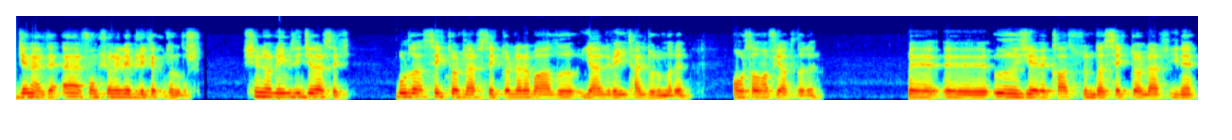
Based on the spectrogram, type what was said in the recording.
genelde eğer fonksiyonu ile birlikte kullanılır. Şimdi örneğimizi incelersek burada sektörler, sektörlere bağlı yerli ve ithal durumları, ortalama fiyatları ve e, I, ve K sütununda sektörler yine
